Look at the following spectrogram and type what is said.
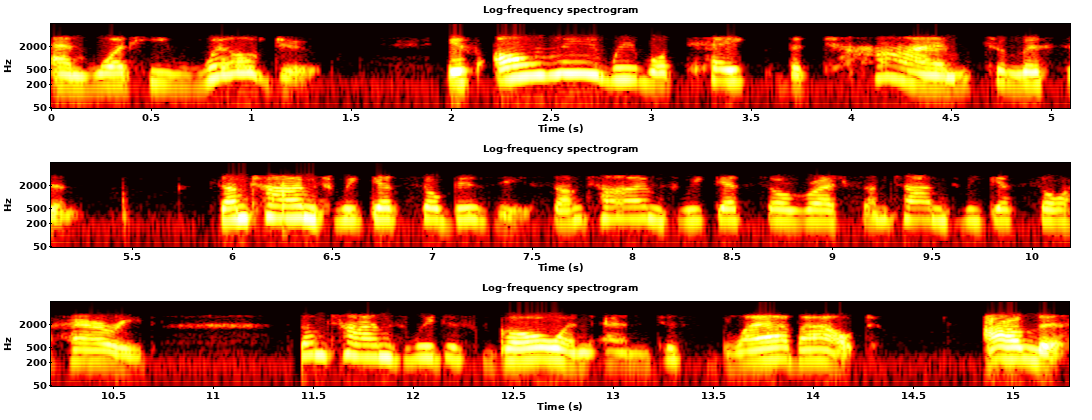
and what he will do if only we will take the time to listen. Sometimes we get so busy. Sometimes we get so rushed. Sometimes we get so harried. Sometimes we just go and, and just blab out our list.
